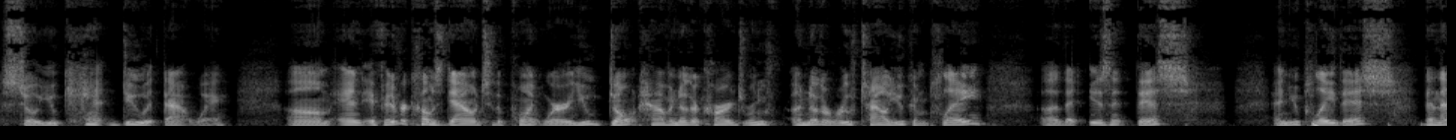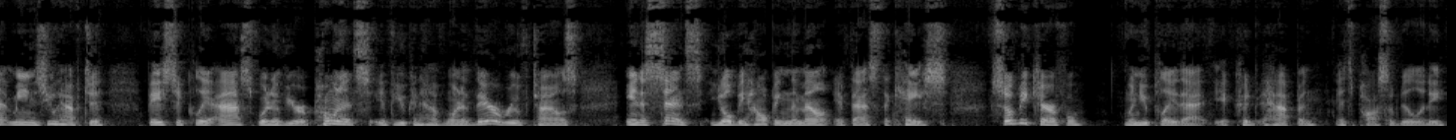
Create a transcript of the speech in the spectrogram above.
So you can't do it that way. Um, and if it ever comes down to the point where you don't have another card roof, another roof tile you can play uh, that isn't this, and you play this, then that means you have to basically ask one of your opponents if you can have one of their roof tiles. In a sense, you'll be helping them out if that's the case. So be careful when you play that. It could happen. It's possibility,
